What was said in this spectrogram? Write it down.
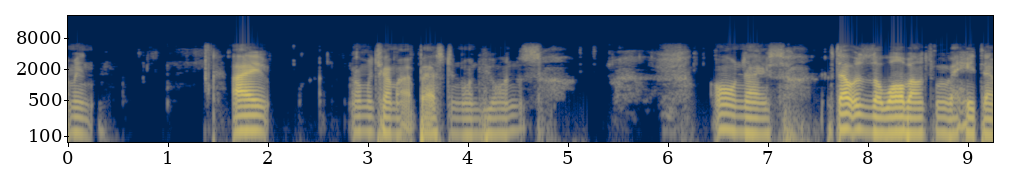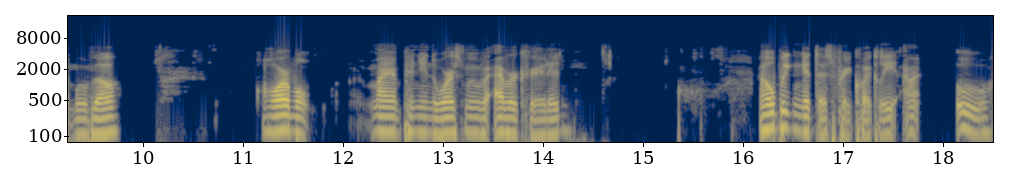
I mean, I normally try my best in 1v1s. Oh, nice. If that was the wall bounce move, I hate that move though. Horrible, in my opinion, the worst move ever created. I hope we can get this pretty quickly. I ooh,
